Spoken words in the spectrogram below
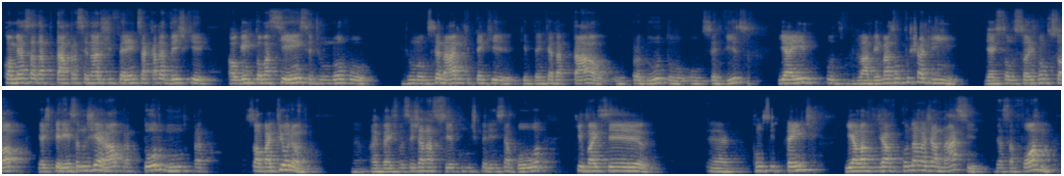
começa a adaptar para cenários diferentes a cada vez que alguém toma ciência de um novo de um novo cenário que tem que que tem que adaptar o, produto o, o serviço e aí lá vem mais um puxadinho e as soluções vão só e a experiência no geral para todo mundo para só vai piorando né? ao invés de você já nascer com uma experiência boa que vai ser é, consistente e ela já, quando ela já nasce dessa forma,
